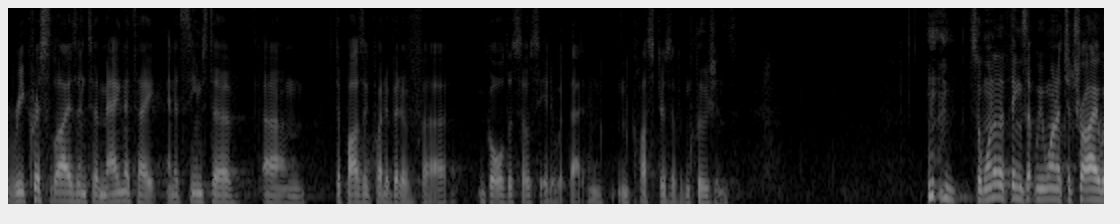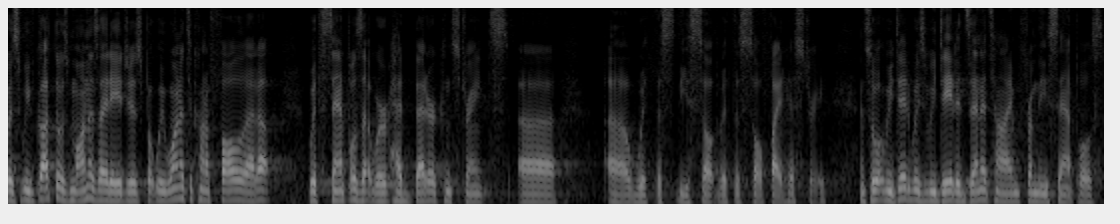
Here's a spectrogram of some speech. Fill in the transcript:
recrystallized into magnetite, and it seems to have um, deposited quite a bit of uh, gold associated with that in, in clusters of inclusions. so one of the things that we wanted to try was we've got those monazite ages, but we wanted to kind of follow that up with samples that were, had better constraints uh, uh, with, these, with sulfide history. And so what we did was we dated xenotime from these samples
